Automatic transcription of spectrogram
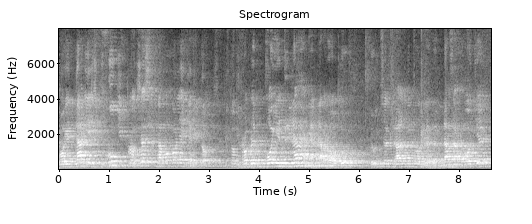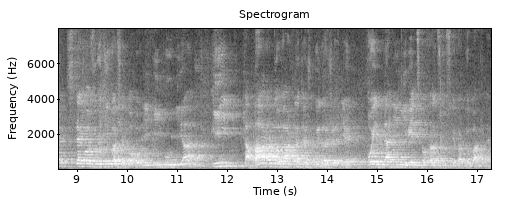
Pojednanie jest długim procesem na pokolenia idącym. To problem pojednania narodów był centralnym problemem. Na Zachodzie z tego zrodziła się powoli i Unia i ta bardzo ważne też wydarzenie, pojednanie niemiecko-francuskie, bardzo ważne.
